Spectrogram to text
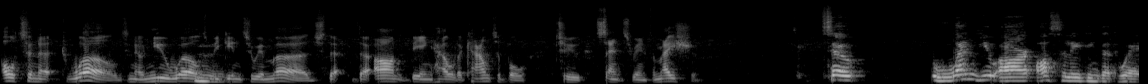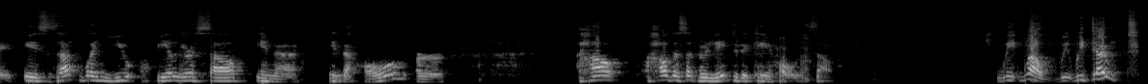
alternate worlds. You know, new worlds mm. begin to emerge that, that aren't being held accountable to sensory information. So, when you are oscillating that way, is that when you feel yourself in a in the hole, or how how does that relate to the K hole itself? We well, we, we don't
